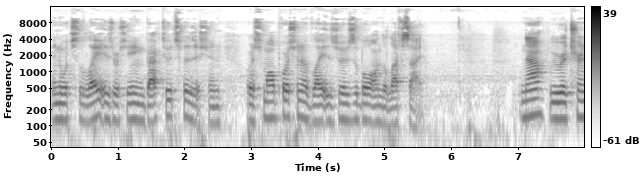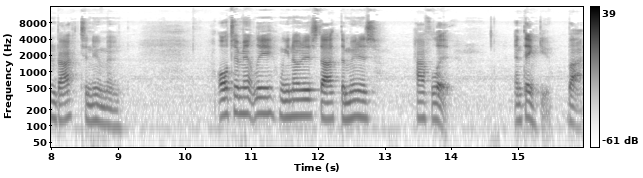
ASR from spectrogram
in which the light is receding back to its position where a small portion of light is visible on the left side. Now we return back to new moon. Ultimately, we notice that the moon is half lit. And thank you. Bye.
